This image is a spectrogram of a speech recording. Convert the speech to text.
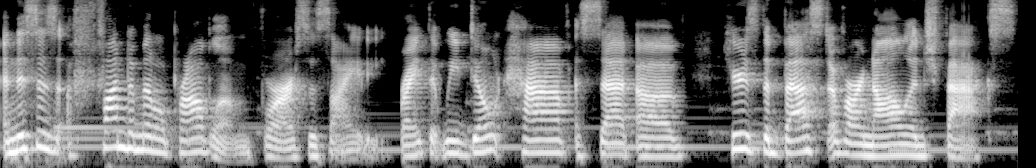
And this is a fundamental problem for our society, right? That we don't have a set of here's the best of our knowledge facts,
